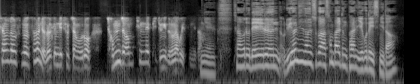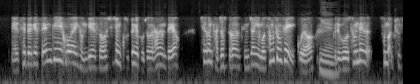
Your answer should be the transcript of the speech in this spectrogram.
최현 선수는 38경기 출장으로 점점 팀 내 비중이 늘어나고 있습니다. 예. 자, 그리고 내일은 류현진 선수가 선발 등판 예고돼 있습니다. 네, 새벽에 샌디에고와의 경기에서 시즌 9승에 도전을 하는데요. 최근 다저스가 굉장히 뭐 상승세에 있고요. 예. 그리고 상대 선발 투수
